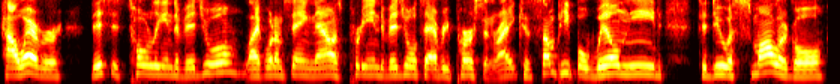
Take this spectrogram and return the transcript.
However, this is totally individual. Like what I'm saying now is pretty individual to every person, right? Because some people will need to do a smaller goal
